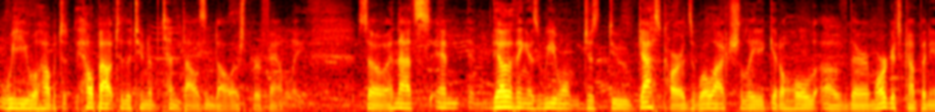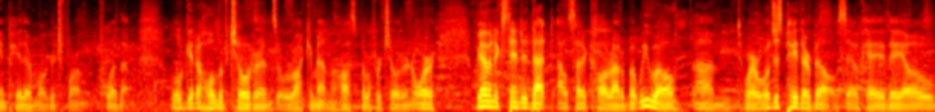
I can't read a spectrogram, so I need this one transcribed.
we will help to help out to the tune of ten thousand dollars per family. So, and that's and the other thing is we won't just do gas cards. We'll actually get a hold of their mortgage company and pay their mortgage for for them. We'll get a hold of Children's or Rocky Mountain Hospital for Children, or we haven't extended that outside of Colorado, but we will, um, to where we'll just pay their bill. Say, okay, they owe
